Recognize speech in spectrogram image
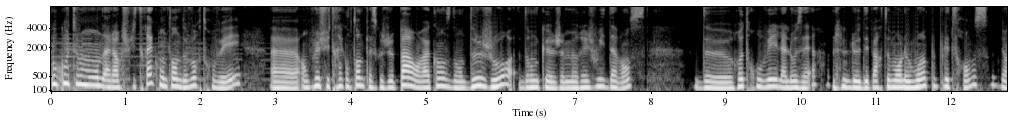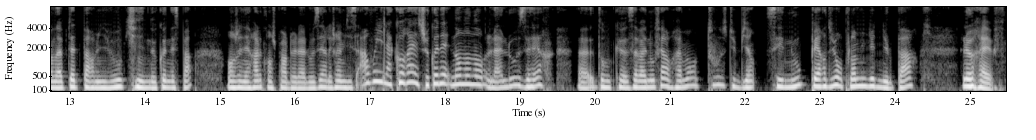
Coucou tout le monde, alors je suis très contente de vous retrouver. Euh, en plus, je suis très contente parce que je pars en vacances dans deux jours, donc euh, je me réjouis d'avance de retrouver la Lozère, le département le moins peuplé de France. Il y en a peut-être parmi vous qui ne connaissent pas. En général, quand je parle de la Lozère, les gens me disent Ah oui, la Corrèze, je connais. Non, non, non, la Lozère. Euh, donc ça va nous faire vraiment tous du bien. C'est nous, perdus en plein milieu de nulle part. Le rêve.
